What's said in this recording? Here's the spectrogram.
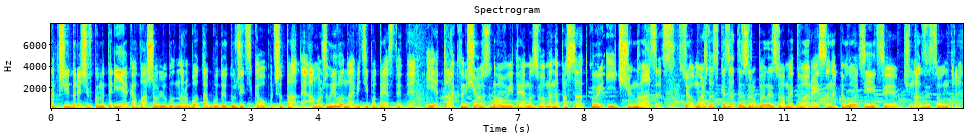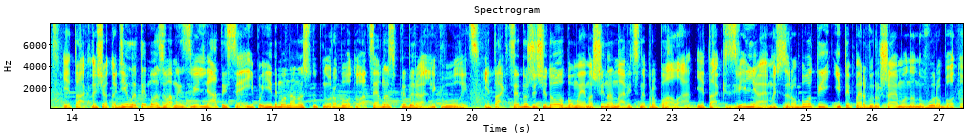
Напишіть, до речі, в коментарі, яка ваша улюблена робота, буде дуже цікаво почитати, а можливо навіть і потестити. І так, ну що, знову йдемо з вами на посадку і чиназис. Все, можна сказати, зробили з вами два рейси на пілоті, і це чиназис саундтрес. І так, ну що, тоді летимо з вами звільнятися і поїдемо на наступну роботу. А це в нас прибиральник вулиць. І так, це дуже чудово, бо моя машина навіть не пропала. І так, звільняємось з роботи, і тепер вирушаємо на нову роботу.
